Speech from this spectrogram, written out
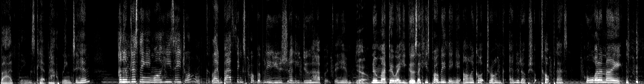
bad things kept happening to him? And I'm just thinking, well, he's a drunk. Like bad things probably usually do happen to him. Yeah. No matter where he goes, like he's probably thinking, "Oh, I got drunk, ended up shot topless. What a night!"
